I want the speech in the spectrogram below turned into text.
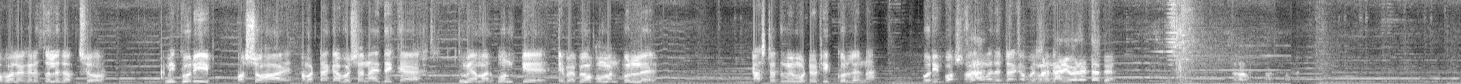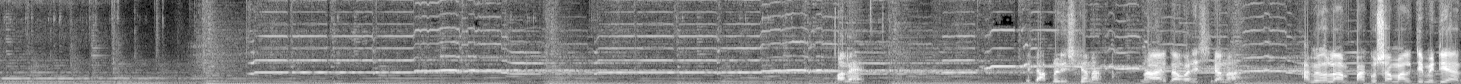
অবহেলা করে চলে যাচ্ছ। আমি গরিব, অসহায়, আমার টাকা পয়সা নাই দেখা। তুমি আমার বোনকে এভাবে অপমান করলে কাজটা তুমি মোটেও ঠিক করলে না। গরিব অসহায় আমাদের টাকা পয়সা নাই। ভাড়াটা দেন। মানে? এটা আপনার না? না এটা আমার রিক্সা না। আমি হলাম পাকুশা মাল্টিমিডিয়ার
